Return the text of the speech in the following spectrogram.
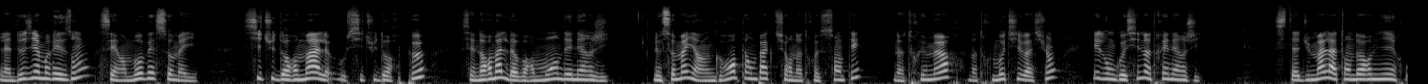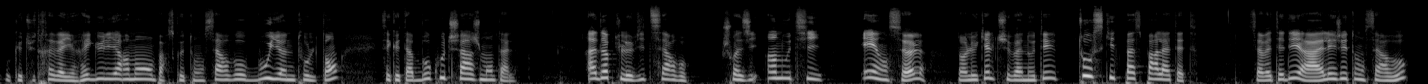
La deuxième raison, c'est un mauvais sommeil. Si tu dors mal ou si tu dors peu, c'est normal d'avoir moins d'énergie. Le sommeil a un grand impact sur notre santé, notre humeur, notre motivation et donc aussi notre énergie. Si tu as du mal à t'endormir ou que tu te réveilles régulièrement parce que ton cerveau bouillonne tout le temps, c'est que tu as beaucoup de charge mentale. Adopte le vide-cerveau. Choisis un outil et un seul dans lequel tu vas noter tout ce qui te passe par la tête. Ça va t'aider à alléger ton cerveau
